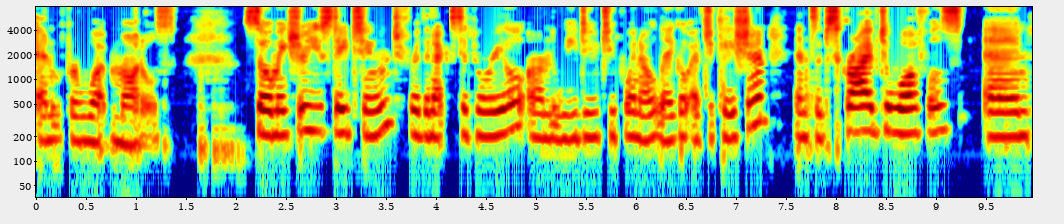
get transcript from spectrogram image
and for what models. So make sure you stay tuned for the next tutorial on WeDo 2.0 LEGO Education and subscribe to Waffles and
